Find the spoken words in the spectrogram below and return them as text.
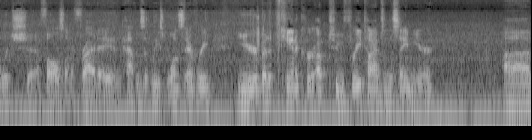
which uh, falls on a Friday and happens at least once every year, but it can occur up to three times in the same year. Uh,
